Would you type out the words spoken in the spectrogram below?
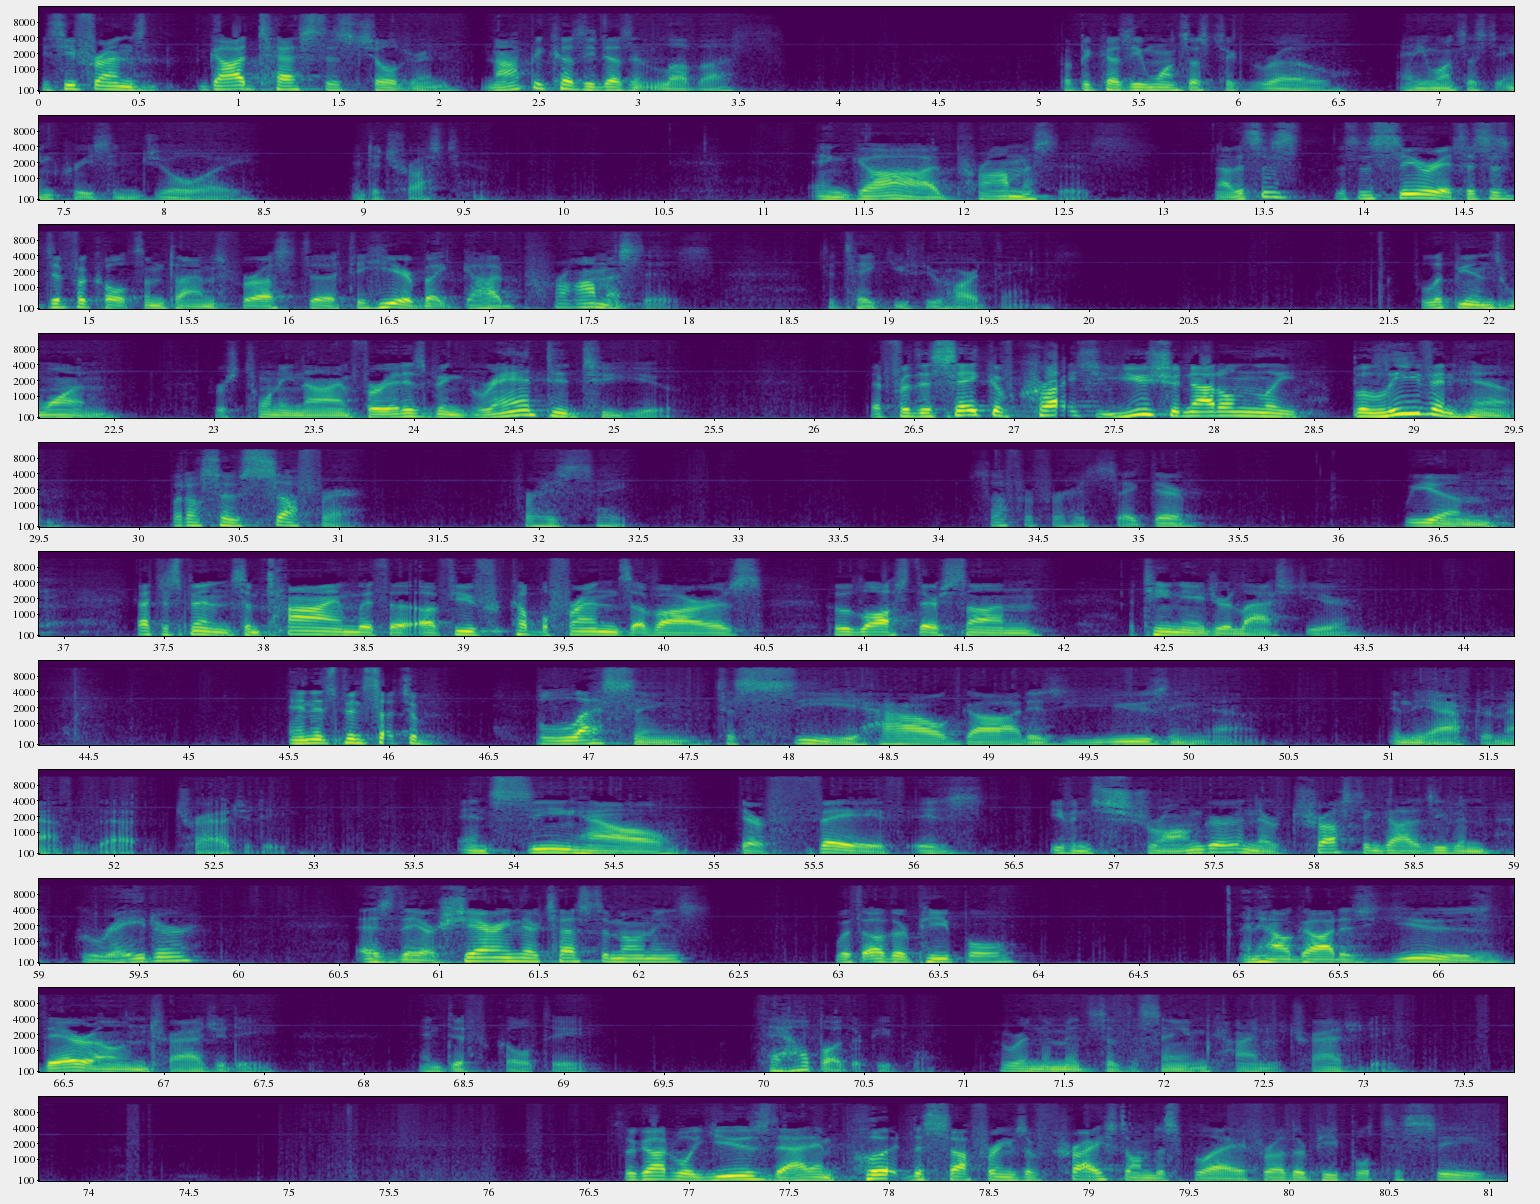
You see, friends, God tests his children, not because he doesn't love us, but because he wants us to grow and he wants us to increase in joy and to trust him. And God promises. Now, this is, this is serious. This is difficult sometimes for us to, to hear, but God promises to take you through hard things. Philippians 1, verse 29 For it has been granted to you that for the sake of Christ you should not only believe in him, but also suffer for his sake. Suffer for his sake. There, we um, got to spend some time with a, a few a couple friends of ours who lost their son, a teenager, last year. And it's been such a blessing to see how God is using them in the aftermath of that tragedy. And seeing how their faith is even stronger and their trust in God is even greater as they are sharing their testimonies with other people and how God has used their own tragedy and difficulty to help other people who are in the midst of the same kind of tragedy. So God will use that and put the sufferings of Christ on display for other people to see.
